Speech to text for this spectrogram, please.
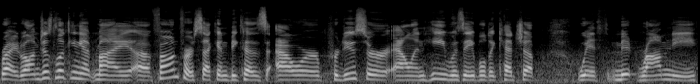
Right. Well, I'm just looking at my uh, phone for a second because our producer, Alan He, was able to catch up with Mitt Romney,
